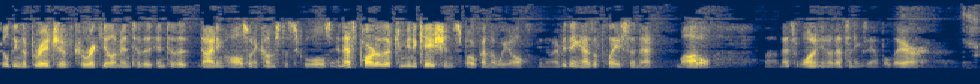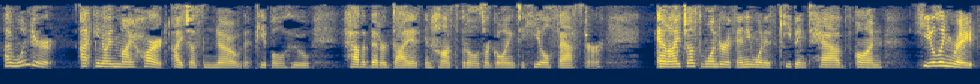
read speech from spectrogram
building the bridge of curriculum into the into the dining halls when it comes to schools, and that's part of the communication spoke on the wheel. You know, everything has a place in that model. Uh, that's one. You know, that's an example there. I wonder I, you know, in my heart, I just know that people who have a better diet in hospitals are going to heal faster. And I just wonder if anyone is keeping tabs on healing rates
